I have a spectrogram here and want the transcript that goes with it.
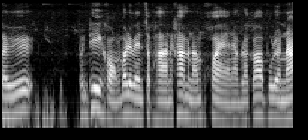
ซื้อพื้นที่ของบริเวณสะพานข้ามแม่น้ำแควนะครับแล้วก็บูรณะ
